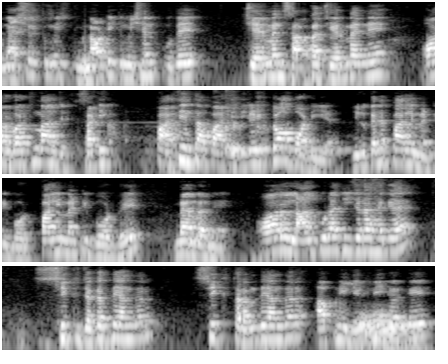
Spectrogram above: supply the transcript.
ਨੈਸ਼ਨਲ ਕਮਿਸ਼ਨ ਮਿਨੋਰਟੀ ਕਮਿਸ਼ਨ ਉਹਦੇ ਚੇਅਰਮੈਨ ਸਾਬਕਾ ਚੇਅਰਮੈਨ ਨੇ ਔਰ ਵਰਤਮਾਨ 'ਚ ਸਾਡੀ ਭਾਰਤੀ ਜਨਤਾ ਪਾਰਟੀ ਦੀ ਜਿਹੜੀ ਟੌਪ ਬਾਡੀ ਹੈ, ਜਿਹਨੂੰ ਕਹਿੰਦੇ ਪਾਰਲੀਮੈਂਟਰੀ ਬੋਰਡ ਪਾਰਲੀਮੈਂਟਰੀ ਬੋਰਡ ਦੇ ਮੈਂਬਰ ਨੇ। ਔਰ ਲਾਲਪੁਰਾ ਜੀ ਜਿਹੜਾ ਹੈਗਾ ਸਿੱਖ ਜਗਤ ਦੇ ਅੰਦਰ, ਸਿੱਖ ਧਰਮ ਦੇ ਅੰਦਰ ਆਪਣੀ ਲਿਖਣੀ ਕਰਕੇ,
